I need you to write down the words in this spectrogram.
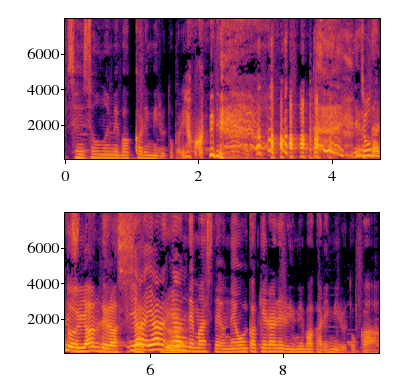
戦争の夢ばっかり見るとかよく ちょっと病んでらっしいゃる。やや病んでましたよね。追いかけられる夢ばかり見るとか、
